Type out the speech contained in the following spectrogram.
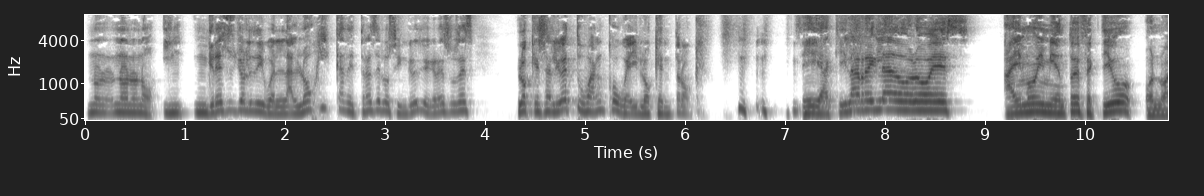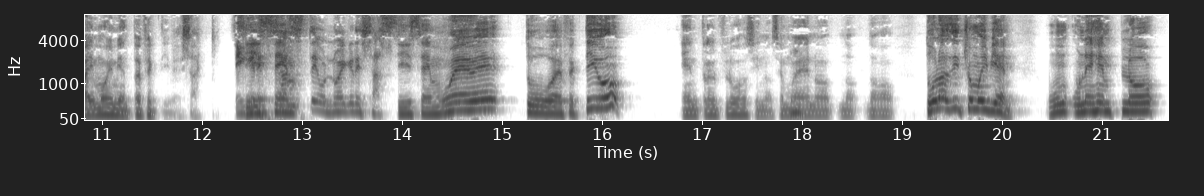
No, no, no, no. ingresos yo les digo, la lógica detrás de los ingresos y egresos es lo que salió de tu banco, güey, lo que entró. Sí, aquí la regla de oro es, ¿hay movimiento efectivo o no hay movimiento efectivo? Exacto. ¿Egresaste o no egresaste? Si se mueve tu efectivo, entra el flujo. Si no se mueve, no, no, no. Tú lo has dicho muy bien. Un, un ejemplo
